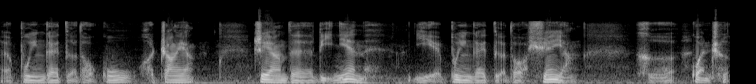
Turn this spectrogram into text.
呃不应该得到鼓舞和张扬，这样的理念呢也不应该得到宣扬和贯彻。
